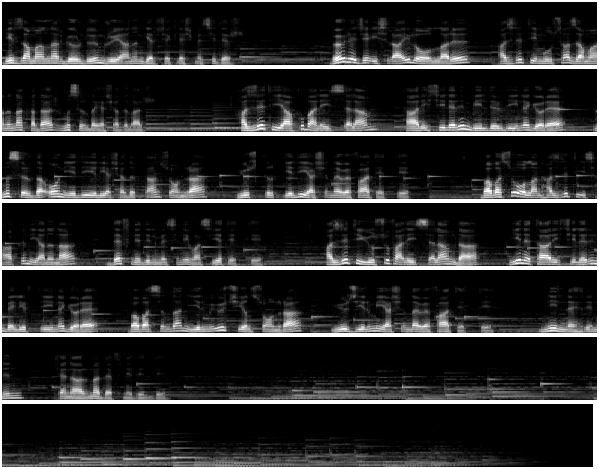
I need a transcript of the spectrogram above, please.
bir zamanlar gördüğüm rüyanın gerçekleşmesidir. Böylece İsrailoğulları Hazreti Musa zamanına kadar Mısır'da yaşadılar. Hazreti Yakup aleyhisselam tarihçilerin bildirdiğine göre Mısır'da 17 yıl yaşadıktan sonra 147 yaşında vefat etti. Babası olan Hazreti İshak'ın yanına defnedilmesini vasiyet etti. Hazreti Yusuf aleyhisselam da yine tarihçilerin belirttiğine göre babasından 23 yıl sonra 120 yaşında vefat etti. Nil Nehri'nin kenarına defnedildi.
